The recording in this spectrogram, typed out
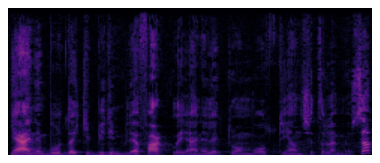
Yani buradaki birim bile farklı yani elektron volttu yanlış hatırlamıyorsam.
